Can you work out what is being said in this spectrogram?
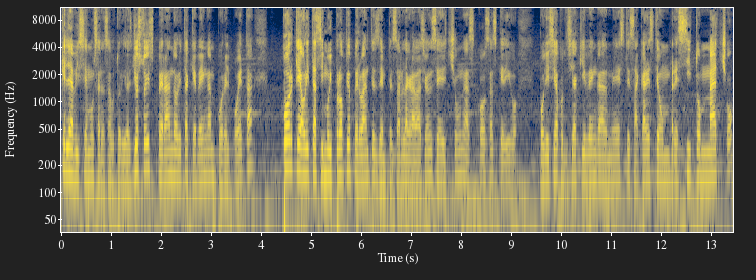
que le avisemos a las autoridades. Yo estoy esperando ahorita que vengan por el poeta porque ahorita sí muy propio, pero antes de empezar la grabación se echó unas cosas que digo, policía, policía, aquí véngame este, sacar este hombrecito macho,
